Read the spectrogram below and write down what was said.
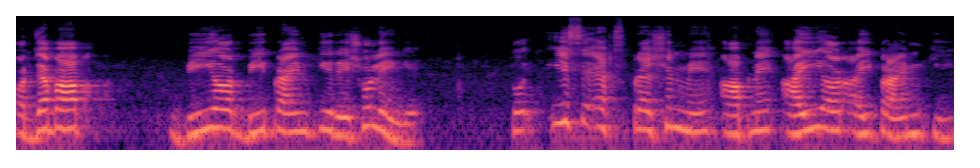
और जब आप बी और बी प्राइम की रेशो लेंगे तो इस एक्सप्रेशन में आपने आई और आई प्राइम की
